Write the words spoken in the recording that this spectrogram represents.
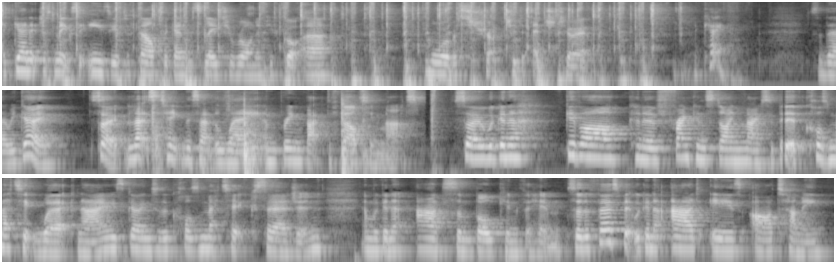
Again, it just makes it easier to felt against later on if you've got a more of a structured edge to it. Okay. So there we go. So let's take this out of the way and bring back the felting mat. So we're gonna give our kind of Frankenstein mouse a bit of cosmetic work now. He's going to the cosmetic surgeon and we're gonna add some bulk in for him. So the first bit we're gonna add is our tummy.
